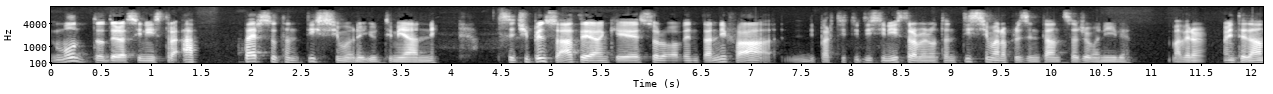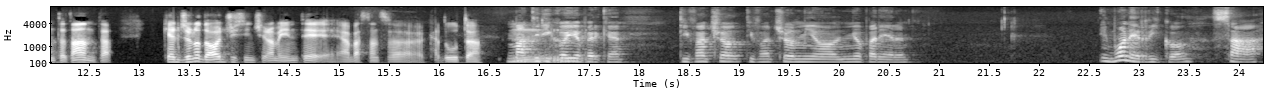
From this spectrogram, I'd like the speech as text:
mondo della sinistra ha perso tantissimo negli ultimi anni. Se ci pensate, anche solo vent'anni fa, i partiti di sinistra avevano tantissima rappresentanza giovanile, ma veramente tanta, tanta, che al giorno d'oggi, sinceramente, è abbastanza caduta. Ma ti Mm. dico io perché. Ti faccio, ti faccio il mio, il mio parere. Il buon Enrico sa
